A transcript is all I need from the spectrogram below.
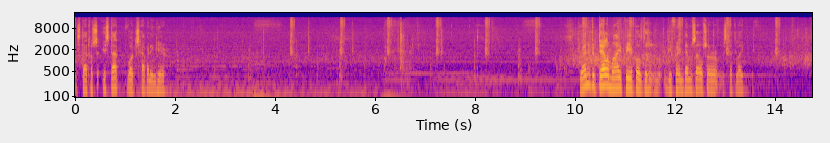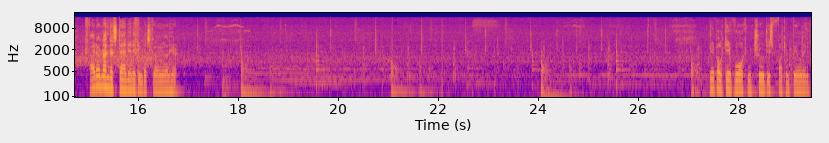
Is that what's, is that what's happening here? Do I need to tell my people to defend themselves or is that like... I don't understand anything that's going on here. People keep walking through this fucking building.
